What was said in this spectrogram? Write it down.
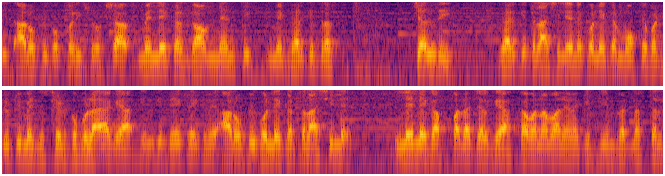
इस आरोपी को कड़ी सुरक्षा में लेकर गाँव नैन्सी में घर की तरफ़ चल दी। घर की तलाशी लेने को लेकर मौके पर ड्यूटी मजिस्ट्रेट को बुलाया गया। इनकी देखरेख में आरोपी को लेकर तलाशी ले, लेने का पता चल गया। खबरनामा हरियाणा की टीम घटनास्थल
